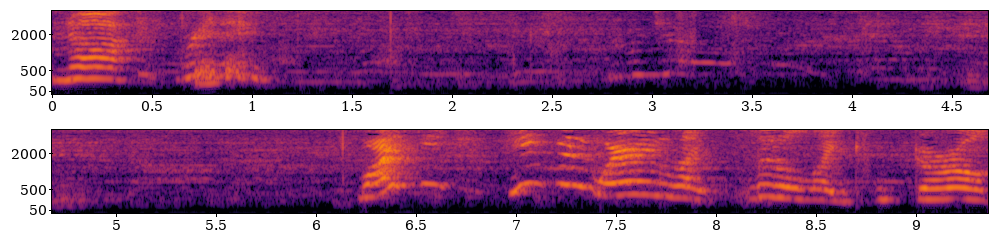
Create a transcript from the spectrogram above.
not breathing. Why is he? He's been wearing like little like girl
